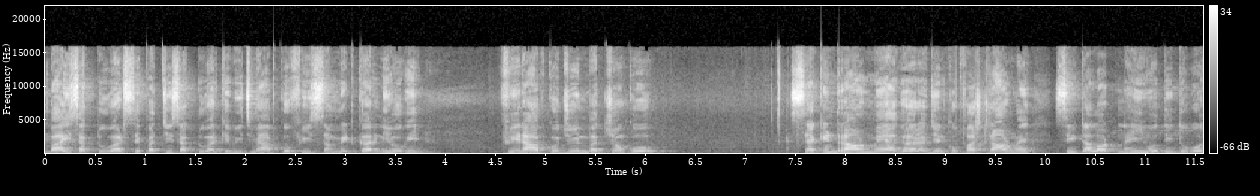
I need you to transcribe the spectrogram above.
22 अक्टूबर से 25 अक्टूबर के बीच में आपको फ़ीस सबमिट करनी होगी। फिर आपको जिन बच्चों को सेकंड राउंड में अगर जिनको फ़र्स्ट राउंड में सीट अलॉट नहीं होती तो वो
